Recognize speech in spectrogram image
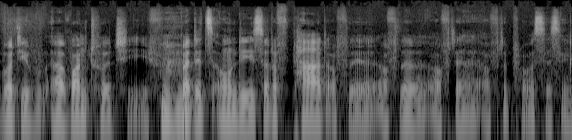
what you uh, want to achieve mm-hmm. but it's only sort of part of the of the of the of the processing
